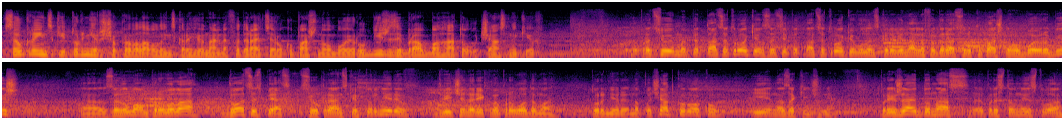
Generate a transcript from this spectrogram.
Всеукраїнський турнір, що провела Волинська регіональна федерація рукопашного бою Рубіж, зібрав багато учасників. Працюємо 15 років. За ці 15 років Волинська регіональна федерація рукопашного бою «Рубіж» е, загалом провела 25 всеукраїнських турнірів. Двічі на рік ми проводимо турніри на початку року і на закінчення. Приїжджають до нас е, представництво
